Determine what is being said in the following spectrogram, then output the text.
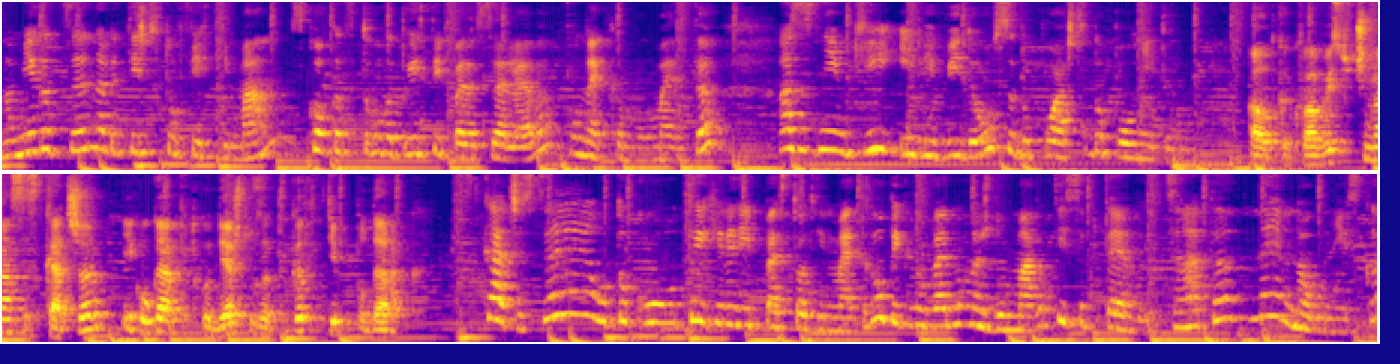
Намират се на летището в Ихтиман. Скокът струва 350 лева, поне към момента, а за снимки или видео се доплаща допълнително. А от каква височина се скача и кога е подходящо за такъв тип подарък? Скача се от около 3500 метра, обикновено между март и септември. Цената не е много ниска,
